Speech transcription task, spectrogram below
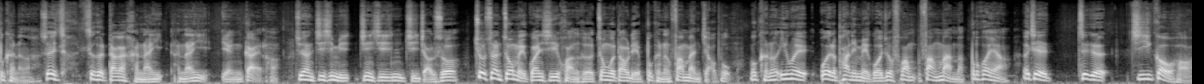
不可能啊，所以这个大概很难以很难以掩盖了哈。就像基辛格基辛格讲的说，就算中美关系缓和，中国道理也不可能放慢脚步嘛。我可能因为为了怕你美国就放放慢嘛，不会啊。而且这个机构哈，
